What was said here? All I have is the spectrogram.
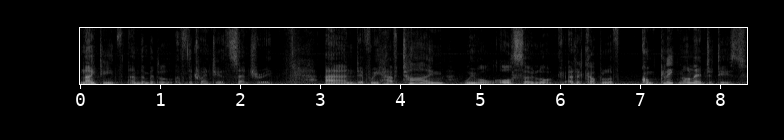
19th and the middle of the 20th century. And if we have time, we will also look at a couple of complete non-entities,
